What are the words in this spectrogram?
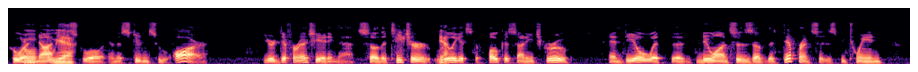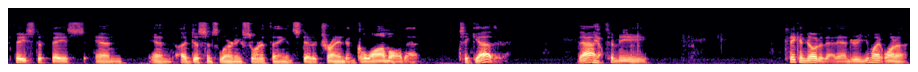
who are oh, not yeah. in school and the students who are, you're differentiating that. So the teacher yeah. really gets to focus on each group and deal with the nuances of the differences between face to face and and a distance learning sort of thing instead of trying to glom all that together. That yep. to me, take a note of that, Andrew. You might want to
